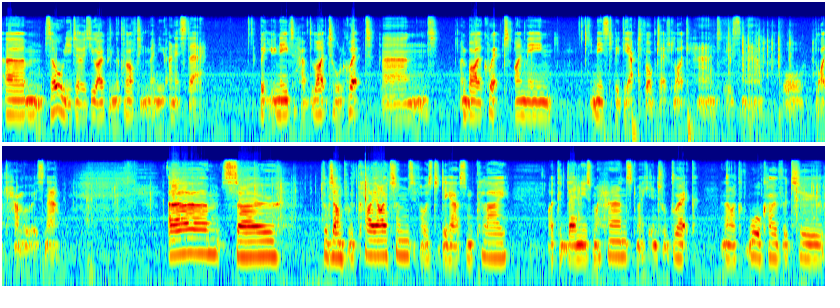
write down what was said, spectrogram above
Um, so all you do is you open the crafting menu and it's there. But you need to have the right tool equipped and and by equipped I mean it needs to be the active object like hand is now or like hammer is now. Um, so for example with clay items if I was to dig out some clay I could then use my hands to make it into a brick and then I could walk over to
